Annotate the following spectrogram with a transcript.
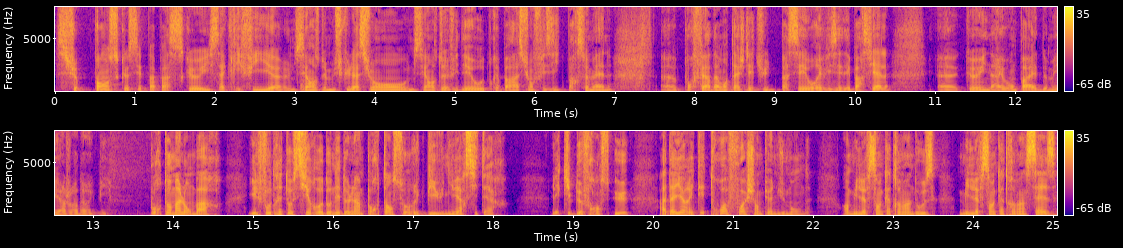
Je pense que c'est pas parce qu'il sacrifie euh, une séance de musculation ou une séance de vidéo de préparation physique par semaine euh, pour faire davantage d'études, passer ou réviser des partiels, euh, qu'ils n'arriveront pas à être de meilleurs joueurs de rugby. Pour Thomas Lombard, il faudrait aussi redonner de l'importance au rugby universitaire. L'équipe de France U a d'ailleurs été trois fois championne du monde, en 1992, 1996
